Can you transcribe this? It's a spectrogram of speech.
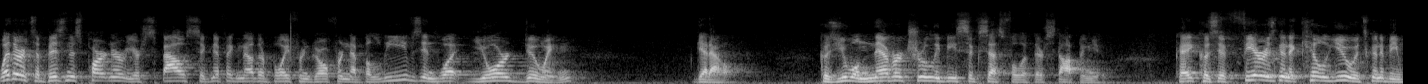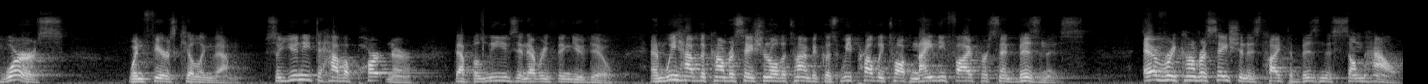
whether it's a business partner, your spouse, significant other, boyfriend, girlfriend that believes in what you're doing, get out. Because you will never truly be successful if they're stopping you. Okay? Because if fear is going to kill you, it's going to be worse when fear is killing them. So you need to have a partner that believes in everything you do. And we have the conversation all the time because we probably talk 95% business. Every conversation is tied to business somehow.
